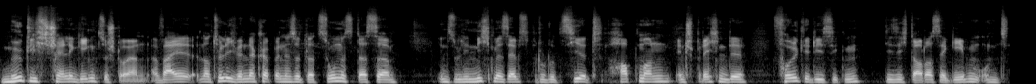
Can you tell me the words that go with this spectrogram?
möglichst schnell entgegenzusteuern. Weil natürlich, wenn der Körper in der Situation ist, dass er Insulin nicht mehr selbst produziert, hat man entsprechende Folgerisiken, die sich daraus ergeben. Und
